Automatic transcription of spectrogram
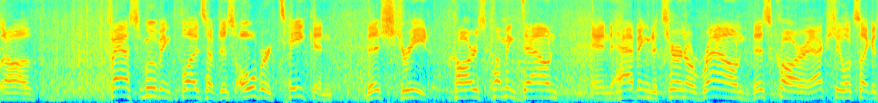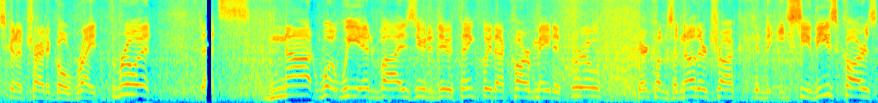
uh, fast-moving floods have just overtaken this street. Cars coming down and having to turn around. This car actually looks like it's going to try to go right through it. That's not what we advise you to do. Thankfully, that car made it through. Here comes another truck. You see these cars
